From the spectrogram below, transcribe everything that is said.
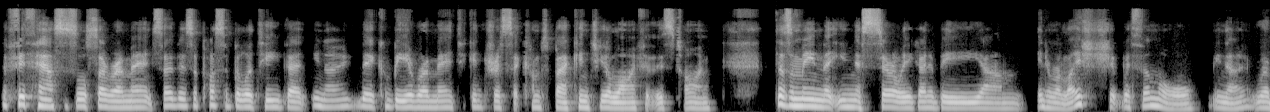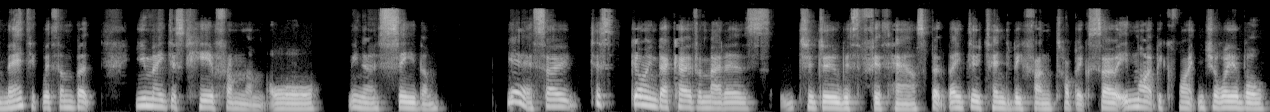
the fifth house is also romance so there's a possibility that you know there could be a romantic interest that comes back into your life at this time. Doesn't mean that you necessarily are going to be um, in a relationship with them or you know romantic with them but you may just hear from them or you know see them yeah so just going back over matters to do with the fifth house but they do tend to be fun topics so it might be quite enjoyable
